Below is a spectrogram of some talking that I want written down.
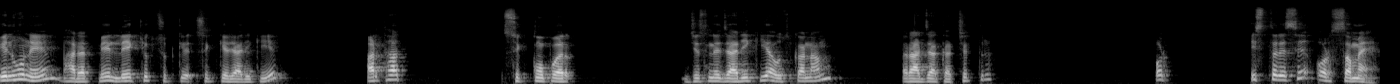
इन्होंने भारत में लेखयुक्त सिक्के जारी किए। अर्थात सिक्कों पर जिसने जारी किया उसका नाम राजा का चित्र। और इस तरह से और समय।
